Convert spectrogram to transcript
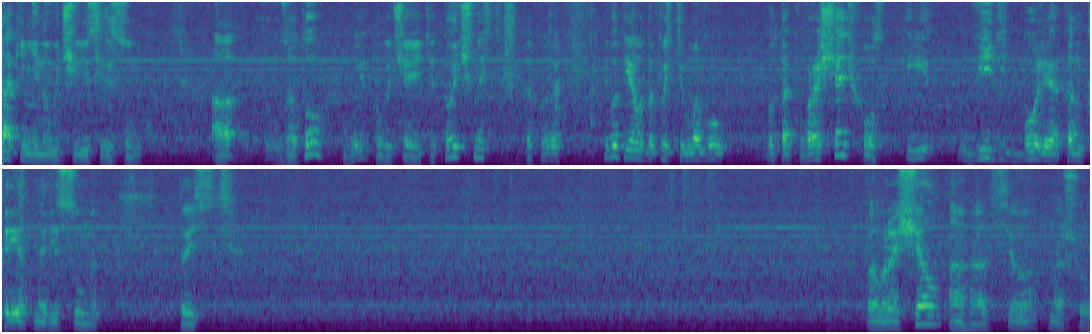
так и не научились рисунку. А зато вы получаете точность, которая... И вот я вот, допустим, могу вот так вращать холст и видеть более конкретно рисунок. То есть повращал, ага, все, нашел.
